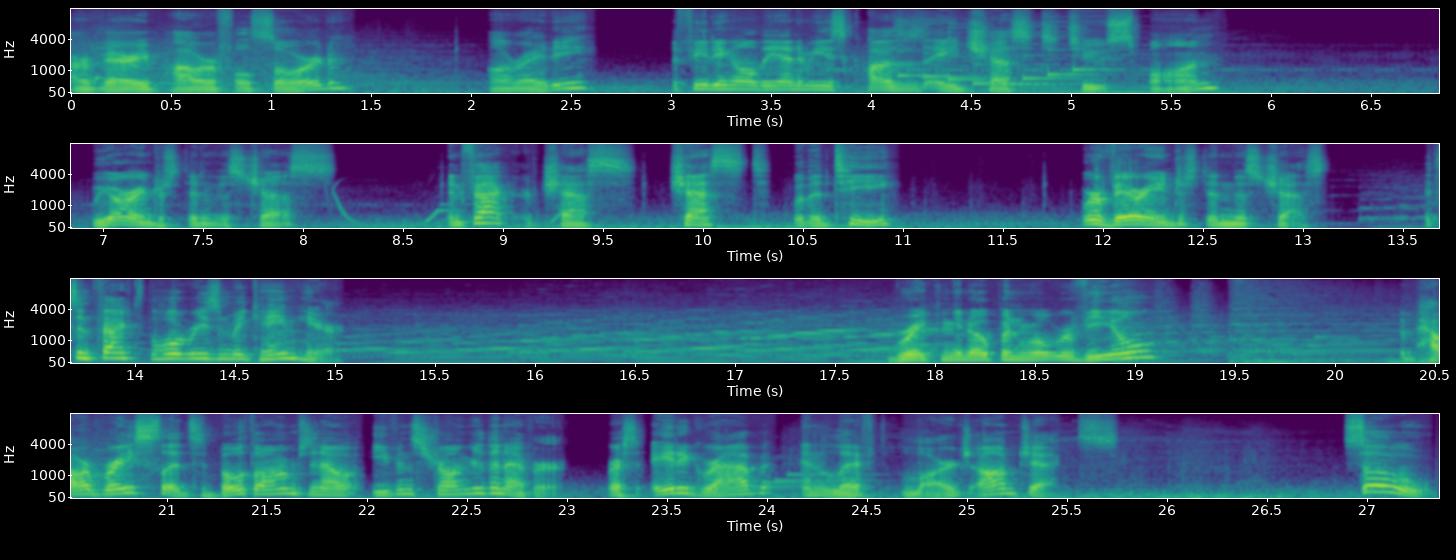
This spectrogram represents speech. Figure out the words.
Our very powerful sword. Alrighty. Defeating all the enemies causes a chest to spawn. We are interested in this chest. In fact, or chest, chest with a T. We're very interested in this chest. It's in fact the whole reason we came here. Breaking it open will reveal the power bracelets. Both arms are now even stronger than ever. Press A to grab and lift large objects. So,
